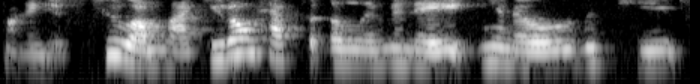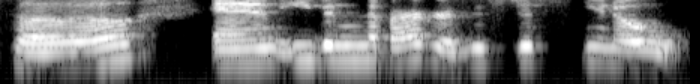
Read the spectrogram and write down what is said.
clients too. I'm like you don't have to eliminate you know the pizza and even the burgers. It's just you know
